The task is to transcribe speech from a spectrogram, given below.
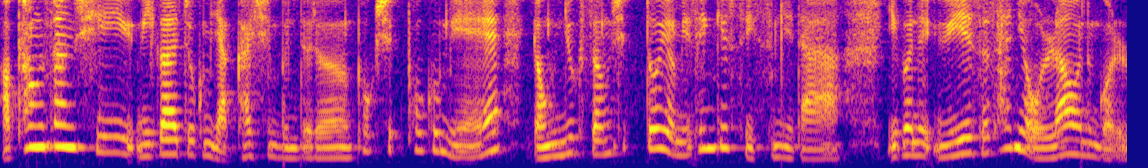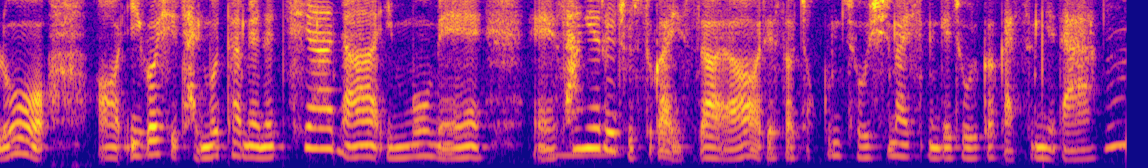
어, 평상시 위가 조금 약하신 분들은 폭식 폭음 위에 역류성 식도염이 생길 수 있습니다. 이거는 위에서 산이 올라오는 걸로 어, 이것이 잘못하면 치아나 잇몸에 에, 상해를 줄 수가 있어요. 그래서 조금 조심하시는 게 좋을 것 같습니다. 음,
